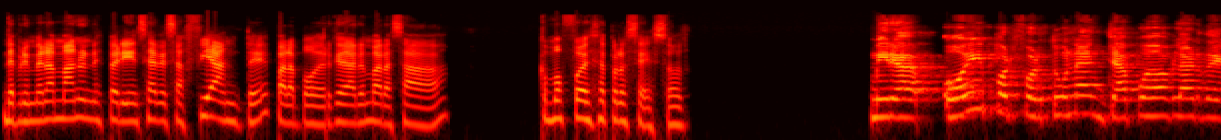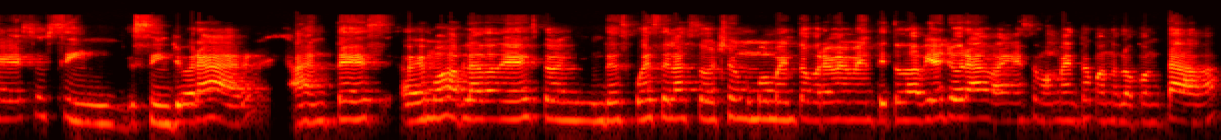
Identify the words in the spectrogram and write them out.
de primera mano una experiencia desafiante para poder quedar embarazada. ¿Cómo fue ese proceso? Mira, hoy por fortuna ya puedo hablar de eso sin, sin llorar. Antes hemos hablado de esto después de las ocho en un momento brevemente y todavía lloraba en ese momento cuando lo contaba.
